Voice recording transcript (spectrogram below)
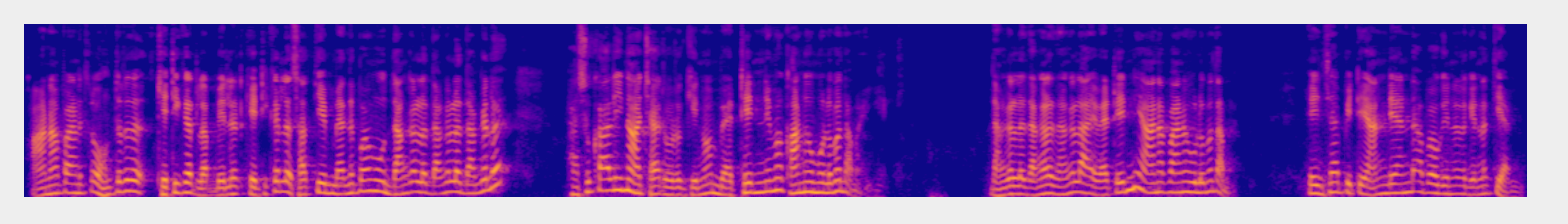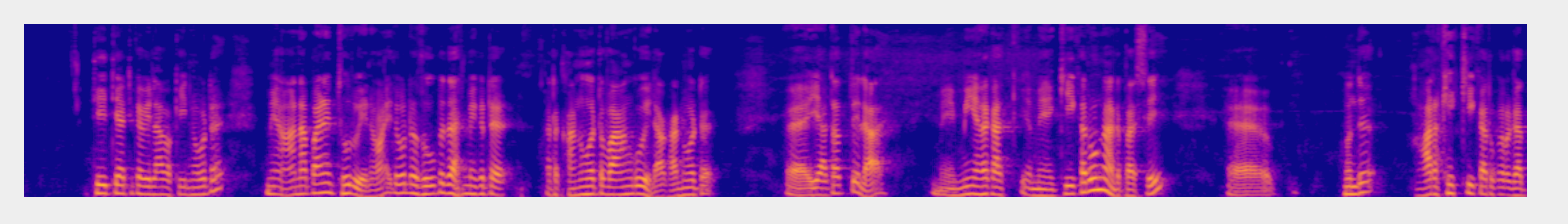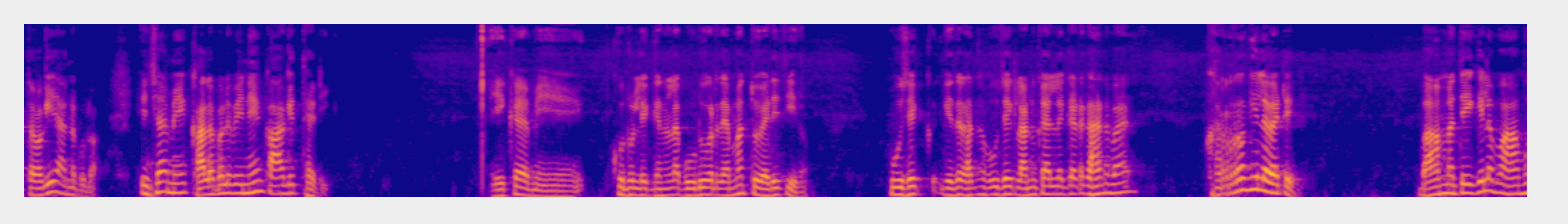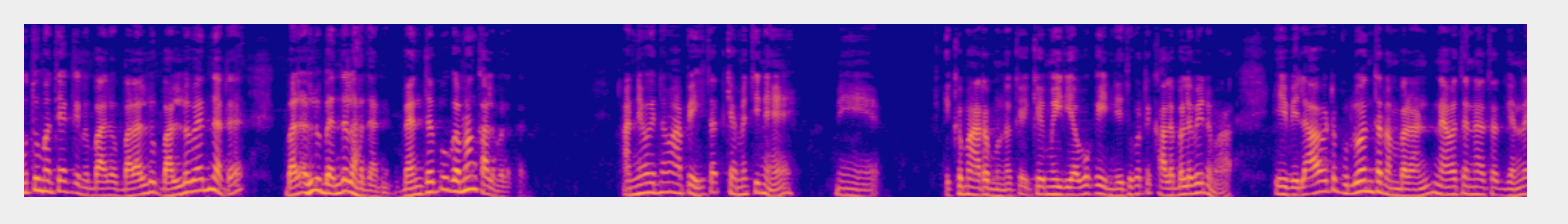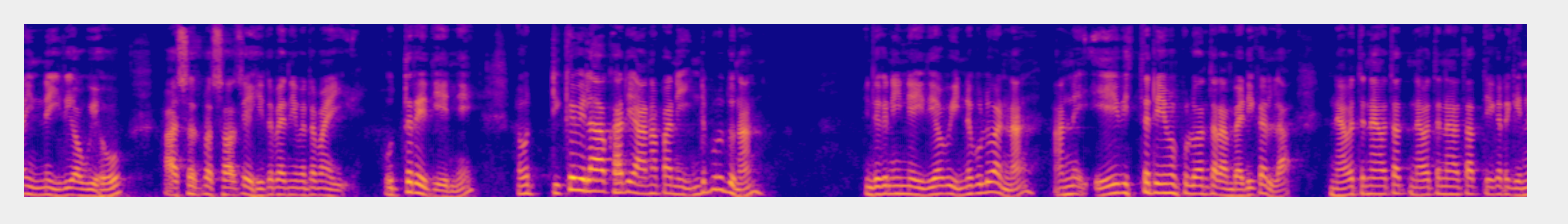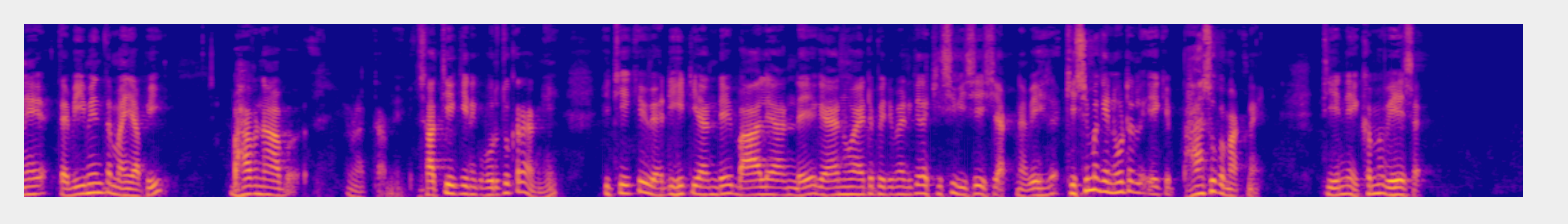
ආනාපානතර හොඳට කෙටි කරලා බෙල්ලට කෙටි කරලා සතියෙන් බැඳපුවම උ දඟල දඟල දඟල පසු කාලීන ආචාර්යවරු කියනවා වැටෙන්නෙම කණුව මුලම තමයි කියන්නේ. දඟල දඟල දඟල ආය වැටෙන්නේ ආනාපාන මුලම තමයි. ඒ නිසා පිට යන්න යන්න අපව ගෙනලා ගෙන තියන්න. තීත්‍ය ටික වෙලාවක ඉන්නකොට මේ ආනාපානෙ තුරු වෙනවා. ඒකට රූප ධර්මයකට අර කනුවට වාංගු වෙලා කනුවට යටත් වෙලා මේ මීහරක් මේ කී කරුණාට පස්සේ හොඳ ආරකෙක් කී කරු කරගත්තා වගේ යන්න පුළුවන්. ඒ නිසා මේ කලබල වෙන්නේ කාගෙත් හැටි. ඒක මේ කුරුල්ලෙක් ගෙනලා කූඩුවකට දැම්මත් ඔය වැඩි තියෙනවා. පූසෙක් ගෙදර හදන පූසෙක් ලනු කැල්ලක් ගැට ගහන්න බෑනේ. කරගිල වැටෙන්නේ. බාහමතේ කියලා මහමුතු මතයක් වෙන බලල්ලු බල්ලෝ බැන්දට බලල්ලු බැඳලා හදන්නේ. බැඳපු ගමන් කලබල කරනවා. අනිත් වගේ තමයි අපේ හිතත් කැමති නෑ මේ එකම අරමුණක එකම ඉරියව්වක ඉන්නේ. එතකොට කලබල වෙනවා. ඒ වෙලාවට පුළුවන් තරම් බලන්න නැවත නැවතත් ගන්න ඉන්න ඉරියව්වේ හෝ ආශ්‍රද ප්‍රසවාසයේ හිත බැඳීම තමයි උත්තරේ තියෙන්නේ. නමුත් ටික වෙලාවක හරි ආනපනෙ ඉන්න පුරුදු නම් ඉඳගෙන ඉන්න ඉරියව්ව ඉන්න පුළුවන් නම් අන්න ඒ විස්තරේම පුළුවන් තරම් වැඩි කරලා නැවත නැවතත් නැවත නැවතත් ඒකට ගෙන තැබීමෙන් තමයි අපි භාවනාව එහෙම නැත්නම් මේ සතිය කියන එක පුරුදු කරන්නේ. ඉතිකේ වැඩි හිටියන්ඩේ බාලයන්ඩේ ගෑනු අයට පිරිමැඩි කියලා කිසි විශේෂයක් නැහැ. කිසිම කෙනෙකුට ඒකේ පහසුකමක් නැහැ. තියෙන එකම වෙහස.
